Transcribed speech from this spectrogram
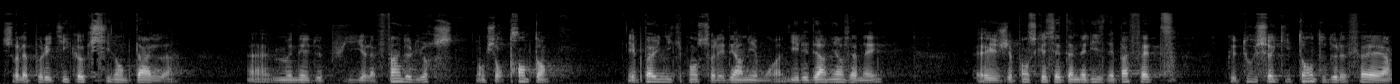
sur la politique occidentale euh, menée depuis la fin de l'URSS, donc sur 30 ans, et pas uniquement sur les derniers mois, ni les dernières années, et je pense que cette analyse n'est pas faite, que tous ceux qui tentent de le faire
